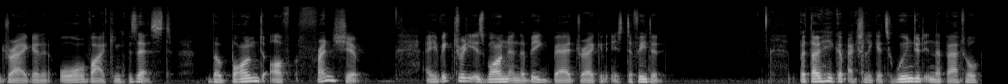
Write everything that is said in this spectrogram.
dragon or Viking possessed, the bond of friendship. A victory is won and the big bad dragon is defeated. But though Hiccup actually gets wounded in the battle,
